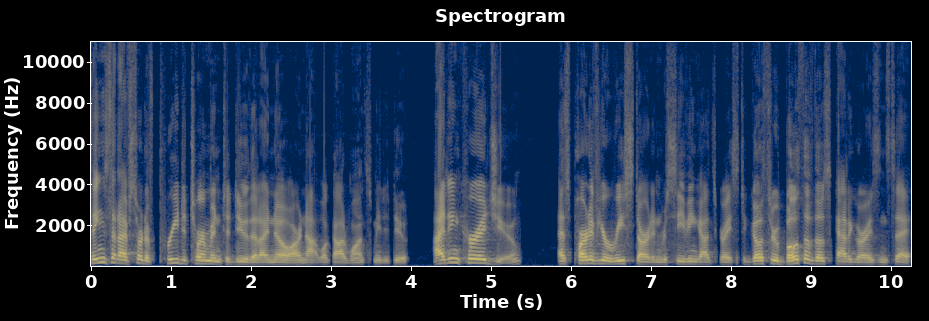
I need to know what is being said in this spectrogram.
Things that I've sort of predetermined to do that I know are not what God wants me to do. I'd encourage you as part of your restart in receiving God's grace to go through both of those categories and say,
